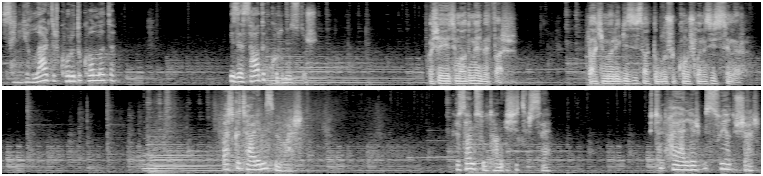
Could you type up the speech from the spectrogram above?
Seni yıllardır korudu kolladı. Bize sadık kulumuzdur. Paşa'ya itimadım elbet var. Lakin böyle gizli saklı buluşup konuşmanızı istemiyorum. Başka çaremiz mi var? Kösem Sultan işitirse bütün hayallerimiz suya düşer.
